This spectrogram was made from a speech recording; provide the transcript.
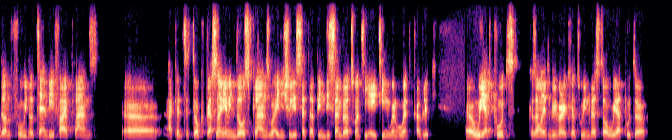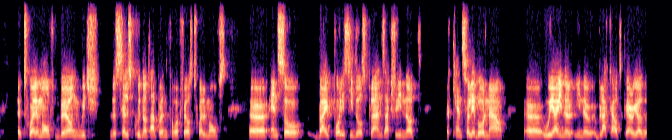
done through you know 10b5 plans uh, I can talk personally. I mean, those plans were initially set up in December 2018 when we went public. Uh, we had put, because I wanted to be very clear to investor, we had put a, a 12 month burn, which the sales could not happen for the first 12 months. Uh, and so by policy, those plans actually not cancelable now. Uh, we are in a, in a blackout period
